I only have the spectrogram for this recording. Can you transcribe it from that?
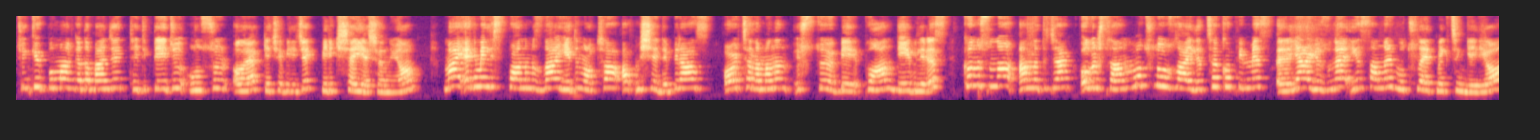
Çünkü bu mangada bence tetikleyici unsur olarak geçebilecek bir iki şey yaşanıyor. My Animalist puanımızda 7.67. Biraz ortalamanın üstü bir puan diyebiliriz. Konusunu anlatacak olursam mutlu uzaylı Takopimiz e, yeryüzüne insanları mutlu etmek için geliyor.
